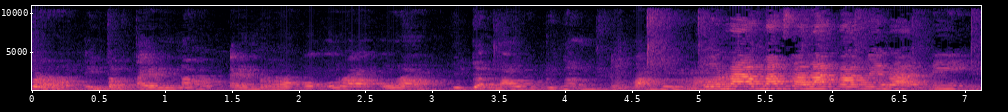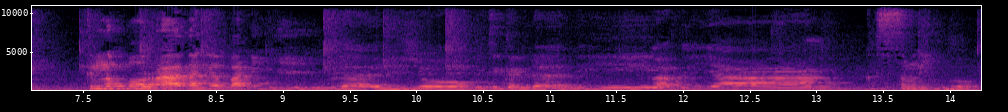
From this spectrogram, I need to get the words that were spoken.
per entertainer enter kok ora ora tidak mau dengan kamera. Ora masalah kamerane. Gelem ora tanggapan iki. Lah iya, iki kendari latihan. Kesel mbok.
